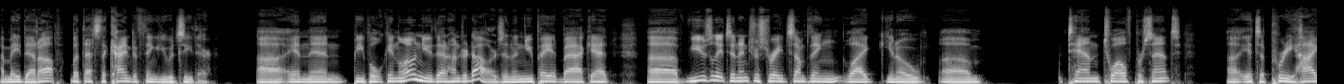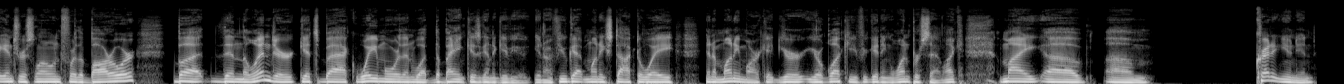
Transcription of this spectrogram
I made that up, but that's the kind of thing you would see there. Uh, and then people can loan you that hundred dollars, and then you pay it back at uh, usually it's an interest rate something like you know um, 10 12 percent. Uh, it's a pretty high interest loan for the borrower, but then the lender gets back way more than what the bank is going to give you. You know, if you've got money stocked away in a money market, you're you're lucky if you're getting one percent. Like my uh, um, credit union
